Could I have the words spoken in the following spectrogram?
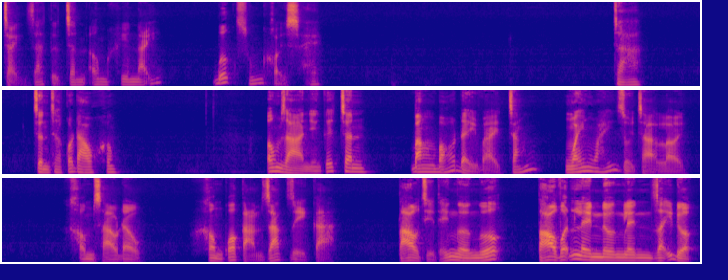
chảy ra từ chân ông khi nãy, Bước xuống khỏi xe. Cha Chân cha có đau không? Ông già nhìn cái chân, Băng bó đầy vải trắng, Ngoáy ngoáy rồi trả lời. Không sao đâu, Không có cảm giác gì cả. Tao chỉ thấy ngơ ngứa, Tao vẫn lên nương lên dãy được.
